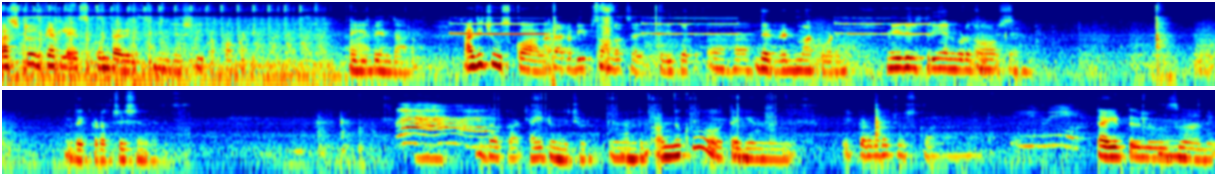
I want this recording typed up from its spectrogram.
ఫస్ట్ ఉరికట్లా వేసుకుంటుంది. జస్ట్ ఈ పక్క ఒకటి. తెగిపోయింది దారం. అది చూసుకోవాలి? అట్లా బీప్ సౌండ్ వస్తుంది తెగిపోతే. రెడ్ మార్క్ పడింది. నీడిల్ త్రీ అని కూడా చూపిస్తాను. ఇది ఇక్కడ వచ్చేసింది ఇదొక టైట్ ఉంది చూడు. అందుకు అందుకు తెగింది. ఇక్కడ కూడా చూసుకోవాలన్నమాట. టైట్ లూజ్ అని.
